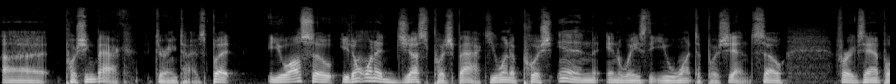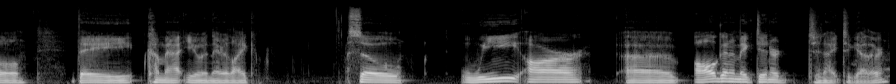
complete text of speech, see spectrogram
uh, pushing back during times. But you also you don't want to just push back. You want to push in in ways that you want to push in. So, for example, they come at you and they're like, "So we are uh, all going to make dinner tonight together."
